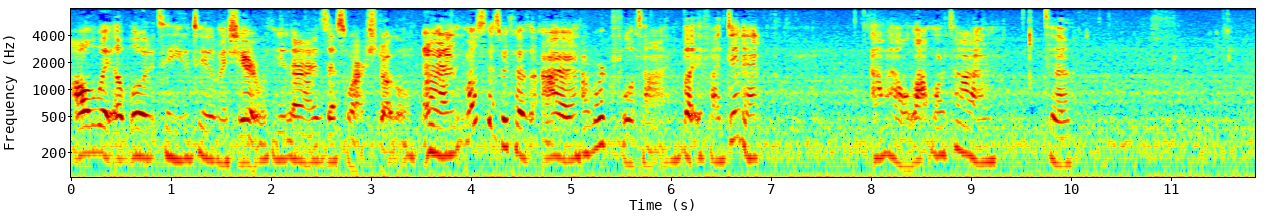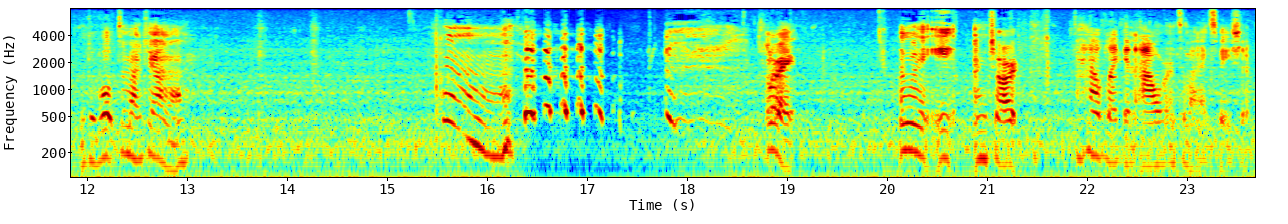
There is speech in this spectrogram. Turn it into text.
all the way upload it to youtube and share it with you guys that's where i struggle. And mostly it's because i i work full-time but if i didn't i'll have a lot more time to devote to my channel. Hmm. All right I'm gonna eat and chart. I have like an hour until my next patient.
